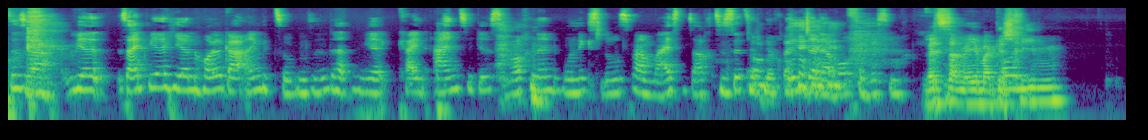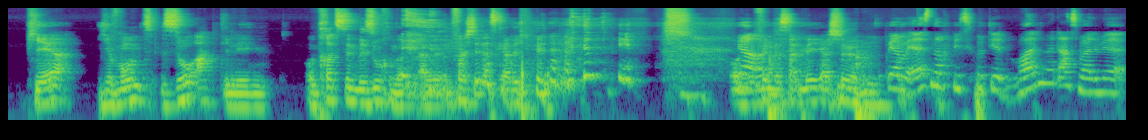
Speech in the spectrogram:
das war, wir, seit wir hier in Holga eingezogen sind, hatten wir kein einziges Wochenende, wo nichts los war. Meistens auch zusätzlich noch unter der Woche besucht. Letztens hat mir jemand Und- geschrieben, Pierre, ihr wohnt so abgelegen und trotzdem besuchen uns alle. Ich verstehe das gar nicht. Und Ja. ich finde das halt mega schön. Wir haben erst noch diskutiert, wollen wir das, weil wir,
